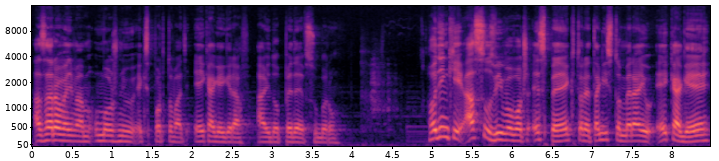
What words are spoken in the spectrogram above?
a zároveň vám umožňujú exportovať EKG graf aj do PDF súboru. Hodinky Asus VivoWatch SP, ktoré takisto merajú EKG,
